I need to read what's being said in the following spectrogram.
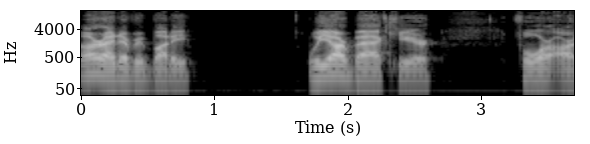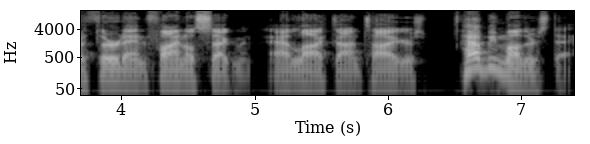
All right, everybody. We are back here for our third and final segment at Locked On Tigers. Happy Mother's Day.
